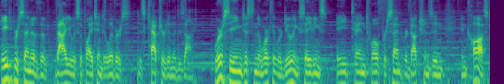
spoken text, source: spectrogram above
80% of the value a supply chain delivers is captured in the design. We're seeing just in the work that we're doing savings 8, 10, 12% reductions in, in cost.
